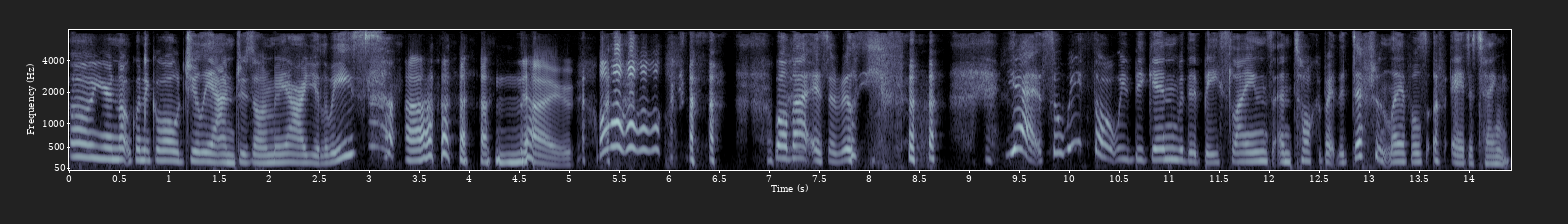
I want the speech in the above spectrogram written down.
Oh, you're not going to go all Julie Andrews on me, are you, Louise? Uh, no. Oh! Well, that is a relief. yeah, so we thought we'd begin with the baselines and talk about the different levels of editing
